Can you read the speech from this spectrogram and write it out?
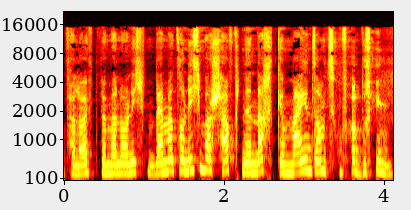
verläuft, wenn man noch nicht, wenn man es noch nicht mal schafft, eine Nacht gemeinsam zu verbringen.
